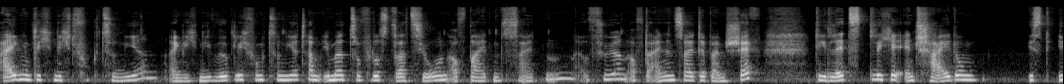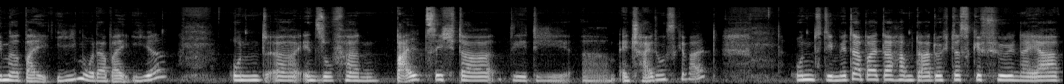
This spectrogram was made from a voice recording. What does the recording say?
eigentlich nicht funktionieren, eigentlich nie wirklich funktioniert haben, immer zur Frustration auf beiden Seiten führen. Auf der einen Seite beim Chef, die letztliche Entscheidung ist immer bei ihm oder bei ihr. Und äh, insofern ballt sich da die, die äh, Entscheidungsgewalt. Und die Mitarbeiter haben dadurch das Gefühl, naja,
